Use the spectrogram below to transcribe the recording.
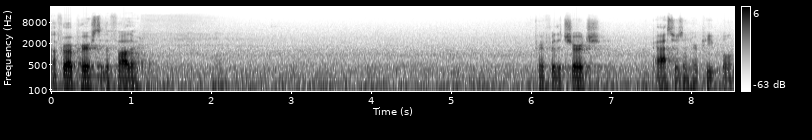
offer our prayers to the Father. Pray for the church, our pastors and her people,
